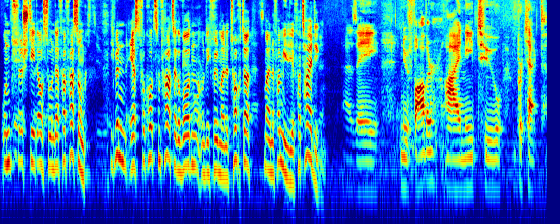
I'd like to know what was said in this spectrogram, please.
Und es steht auch so in der Verfassung. Ich bin erst vor kurzem Vater geworden und ich will meine Tochter, meine Familie verteidigen. As a new father, I need to protect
